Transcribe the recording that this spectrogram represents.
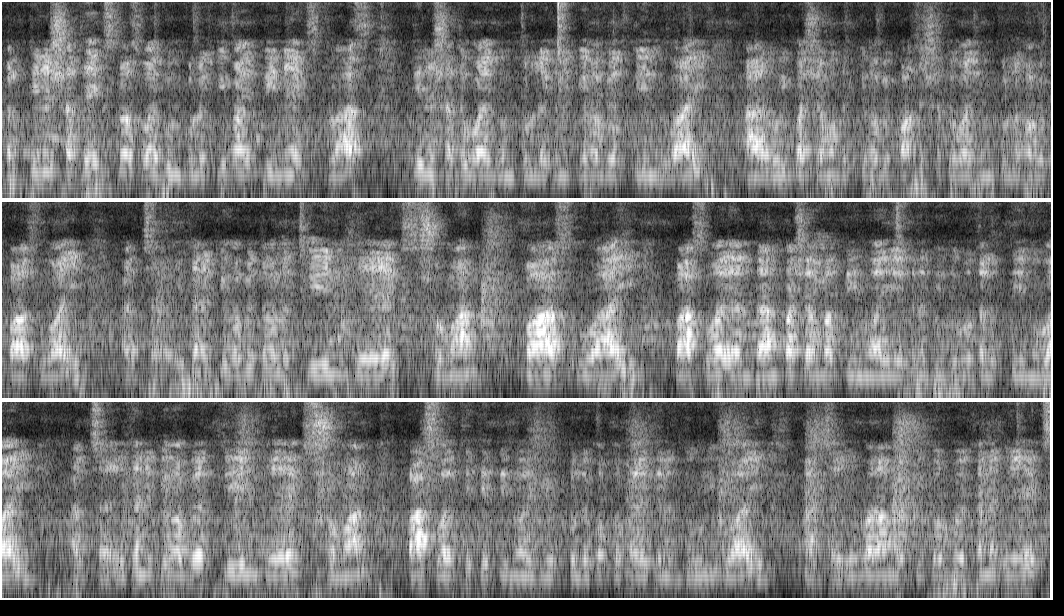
তাহলে তিনের সাথে এক্স প্লাস ওয়াই গুণ করলে কি হয়? তিন এক্স প্লাস তিনের সাথে ওয়াই গুণ করলে এখানে কি হবে? তিন ওয়াই আর ওই পাশে আমাদের কি হবে? পাঁচের সাথে ওয়াই গুণ করলে হবে পাঁচ ওয়াই আচ্ছা এখানে কি হবে তাহলে? তিন এক্স সমান পাঁচ ওয়াই পাঁচ ওয়াই আর ডান পাশে আমরা তিন ওয়াই এখানে দিয়ে দেবো। তাহলে তিন ওয়াই আচ্ছা এখানে কি হবে? তিন এক্স সমান পাঁচ ওয়াই থেকে তিন ওয়াই বিয়োগ করলে কত হয়? এখানে দুই ওয়াই। আচ্ছা এবার আমরা কি করব এখানে এক্স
